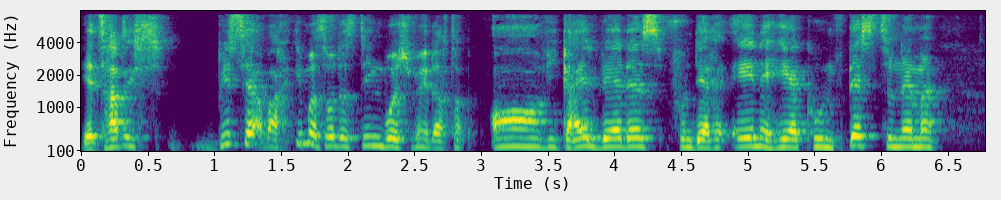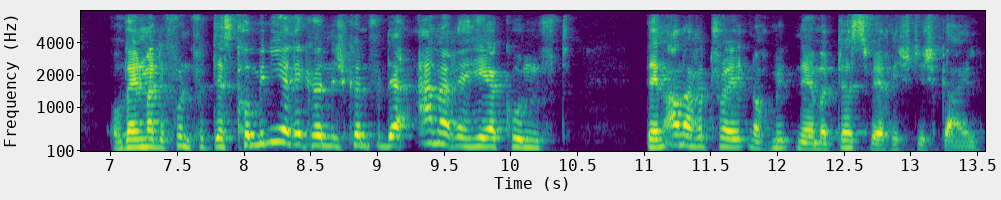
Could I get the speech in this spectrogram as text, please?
Jetzt hatte ich bisher aber auch immer so das Ding, wo ich mir gedacht habe, oh, wie geil wäre das, von der eine Herkunft das zu nehmen. Und wenn man das kombinieren könnte, ich könnte von der anderen Herkunft den anderen Trade noch mitnehmen, das wäre richtig geil.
